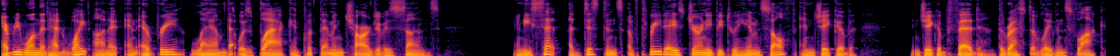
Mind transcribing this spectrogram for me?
every one that had white on it, and every lamb that was black, and put them in charge of his sons. And he set a distance of three days' journey between himself and Jacob, and Jacob fed the rest of Laban's flock.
